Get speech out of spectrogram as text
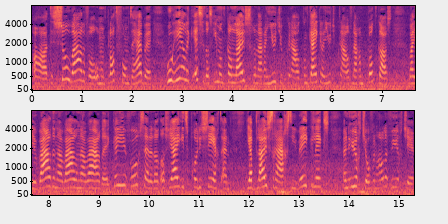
oh, het is zo waardevol om een platform te hebben. Hoe heerlijk is het als iemand kan luisteren naar een YouTube-kanaal, kan kijken naar een YouTube-kanaal of naar een podcast waar je waarde naar waarde naar waarde. Kun je je voorstellen dat als jij iets produceert en je hebt luisteraars die wekelijks een uurtje of een half uurtje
